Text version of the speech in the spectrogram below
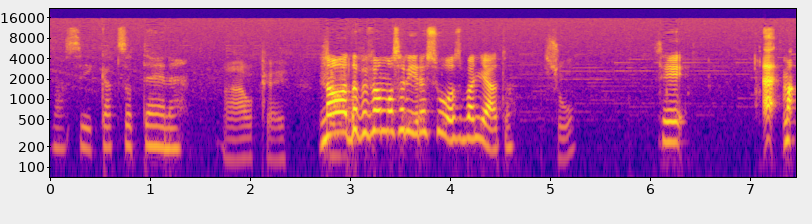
Ma sì, cazzottene. Ah, ok. No, Sì. dovevamo salire su, ho sbagliato. Su? Sì. Eh, ma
